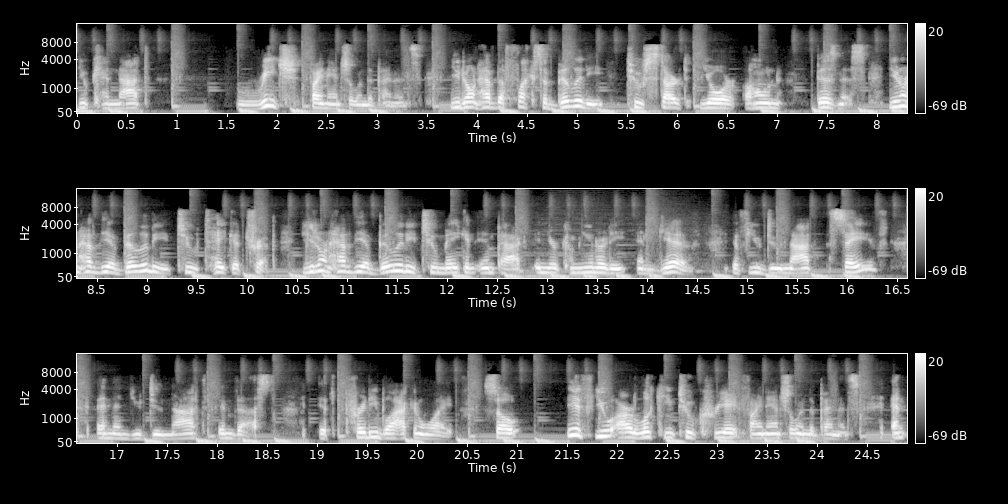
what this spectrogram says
you cannot reach financial independence. You don't have the flexibility to start your own business. You don't have the ability to take a trip. You don't have the ability to make an impact in your community and give if you do not save and then you do not invest. It's pretty black and white. So, if you are looking to create financial independence, and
